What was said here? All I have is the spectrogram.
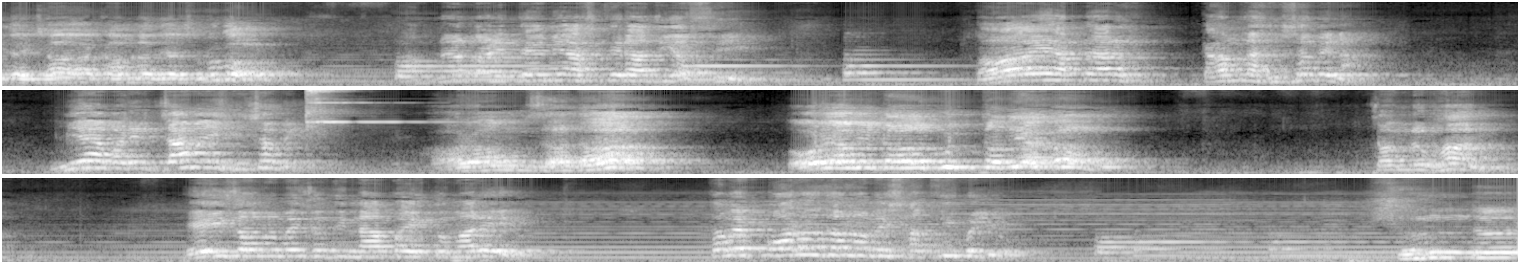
বাড়িতে যা কামলা দেওয়া শুরু কর। আপনার বাড়িতে আমি আসতে রাজি আছি। ভাই আপনার কামলা হিসাবে না। মিয়া বাড়ির জামাই হিসাবে। হারাম জাদা তোরে আমি কাল কুত্তা দিয়ে খাব চন্দ্রভান এই জন্মে যদি না পাই তোমারে তবে পর জন্মে সাথী হইও। সুন্দর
